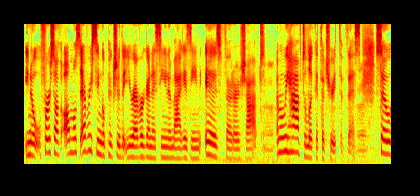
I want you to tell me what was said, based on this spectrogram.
you know, first off, almost every single picture that you're ever going to see in a magazine is photoshopped. Uh-huh. I mean, we have to look at the truth of this. So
